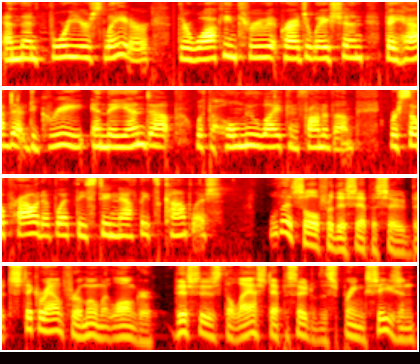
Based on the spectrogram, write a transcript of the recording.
And then four years later, they're walking through at graduation, they have that degree, and they end up with a whole new life in front of them. We're so proud of what these student athletes accomplish. Well, that's all for this episode, but stick around for a moment longer. This is the last episode of the spring season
